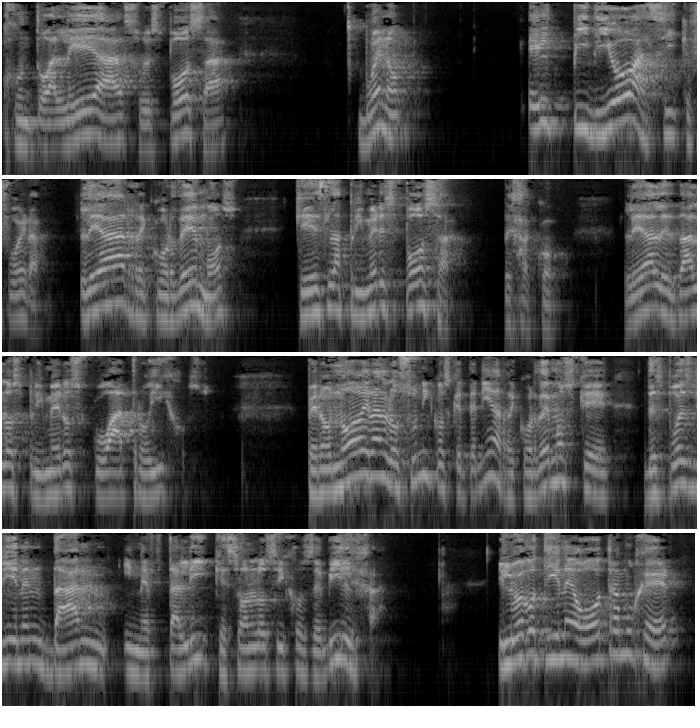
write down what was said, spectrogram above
junto a Lea, su esposa, bueno, él pidió así que fuera. Lea, recordemos que es la primera esposa de Jacob. Lea le da los primeros cuatro hijos. Pero no eran los únicos que tenía. Recordemos que después vienen Dan y Neftalí, que son los hijos de Bilha. Y luego tiene otra mujer,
